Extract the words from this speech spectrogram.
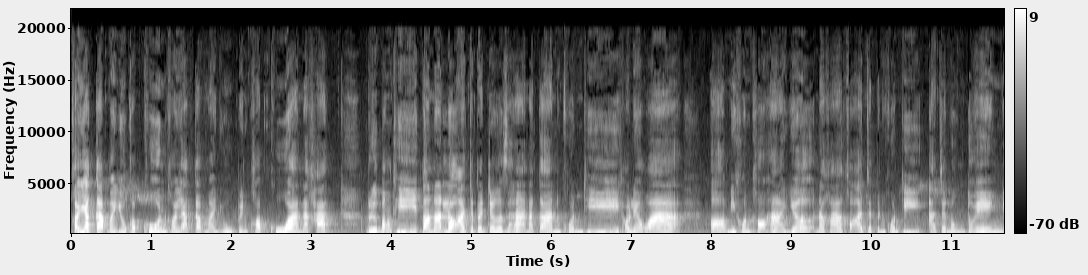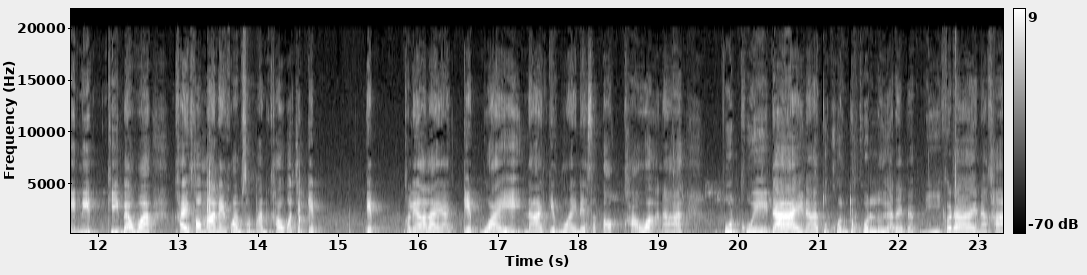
เขาอยากกลับมาอยู่กับคุณเขาอยากกลับมาอยู่เป็นครอบครัวนะคะ หรือบางทีตอนนั้นเราอาจจะไปเจอสถานการณ์คนที่เขาเรียกว่ามีคนเข้าหาเยอะนะคะ เขาอาจจะเป็นคนที่อาจจะหลงตัวเองนิดๆที่แบบว่าใครเข้ามาในความสัมพันธ์เขาก็จะเก็บเก็บ เขาเรียกอะไรอะเก็บไว้นะ เก็บไว้ในสต็อกเขาอะนะ พูดคุยได้นะคะทุกคนทุกคนเลยอะไรแบบนี้ก็ได้นะคะ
